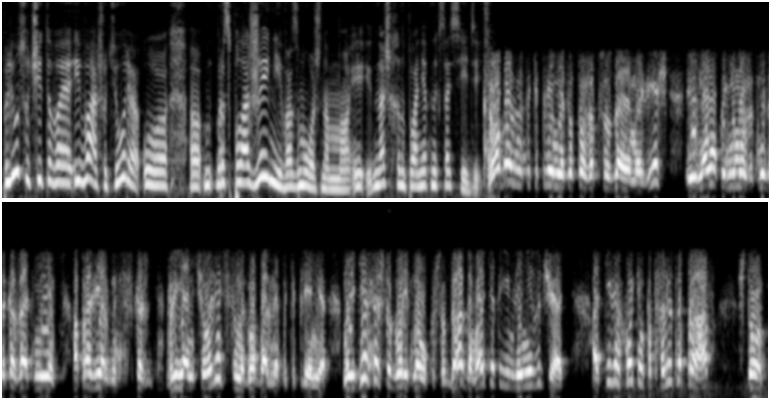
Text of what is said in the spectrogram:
Плюс, учитывая и вашу теорию о э, расположении возможном э, наших инопланетных соседей. Глобальное потепление – это тоже обсуждаемая вещь, и наука не может ни доказать, ни опровергнуть, скажем, влияние человечества на глобальное потепление. Но единственное, что говорит наука, что да, давайте это явление изучать. А Стивен Хокинг абсолютно прав, что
